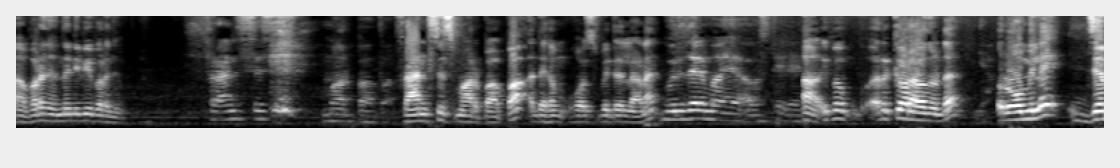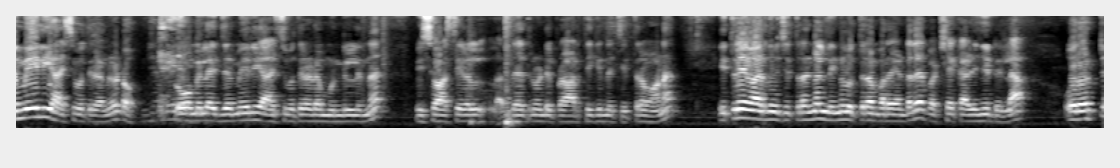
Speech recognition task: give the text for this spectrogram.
ആ പറഞ്ഞു എന്നെ നിബി പറഞ്ഞു? ഫ്രാൻസിസ് മാർപ്പാപ്പ ഫ്രാൻസിസ് മാർപ്പാപ്പ അദ്ദേഹം ഹോസ്പിറ്റലിലാണ്. ഗുരുതരമായ അവസ്ഥയിൽ ആ ഇപ്പൊ റിക്കവർ ആവുന്നുണ്ട്. റോമിലെ ജമേലി ആശുപത്രിയാണ് കേട്ടോ. റോമിലെ ജമേലി ആശുപത്രിയുടെ മുന്നിൽ നിന്ന് വിശ്വാസികൾ അദ്ദേഹത്തിന് വേണ്ടി പ്രാർത്ഥിക്കുന്ന ചിത്രമാണ്. ഇത്രയുമായിരുന്നു ചിത്രങ്ങൾ. നിങ്ങൾ ഉത്തരം പറയേണ്ടത് പക്ഷേ കഴിഞ്ഞിട്ടില്ല. ഒരൊറ്റ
